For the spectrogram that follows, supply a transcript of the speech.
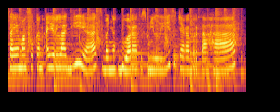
Saya masukkan air lagi ya, sebanyak 200 ml secara bertahap.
